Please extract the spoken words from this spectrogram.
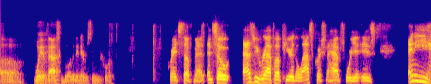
uh, way of basketball that they never seen before. Great stuff, man. And so as we wrap up here, the last question I have for you is any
